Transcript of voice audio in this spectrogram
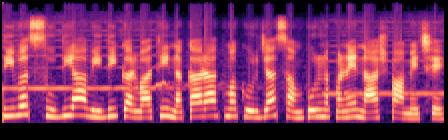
દિવસ સુધી આ વિધિ કરવાથી નકારાત્મક ઊર્જા સંપૂર્ણપણે નાશ પામે છે.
